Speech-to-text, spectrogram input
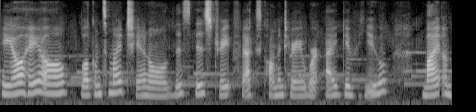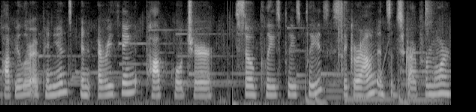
Hey y'all, hey y'all, welcome to my channel. This is Straight Facts Commentary where I give you my unpopular opinions in everything pop culture. So please, please, please stick around and subscribe for more.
